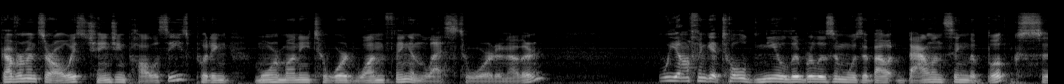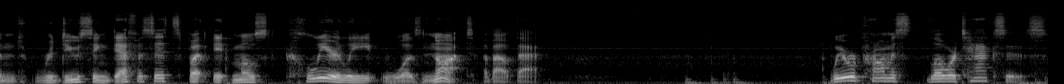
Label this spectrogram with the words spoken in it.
Governments are always changing policies, putting more money toward one thing and less toward another. We often get told neoliberalism was about balancing the books and reducing deficits, but it most clearly was not about that. We were promised lower taxes.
